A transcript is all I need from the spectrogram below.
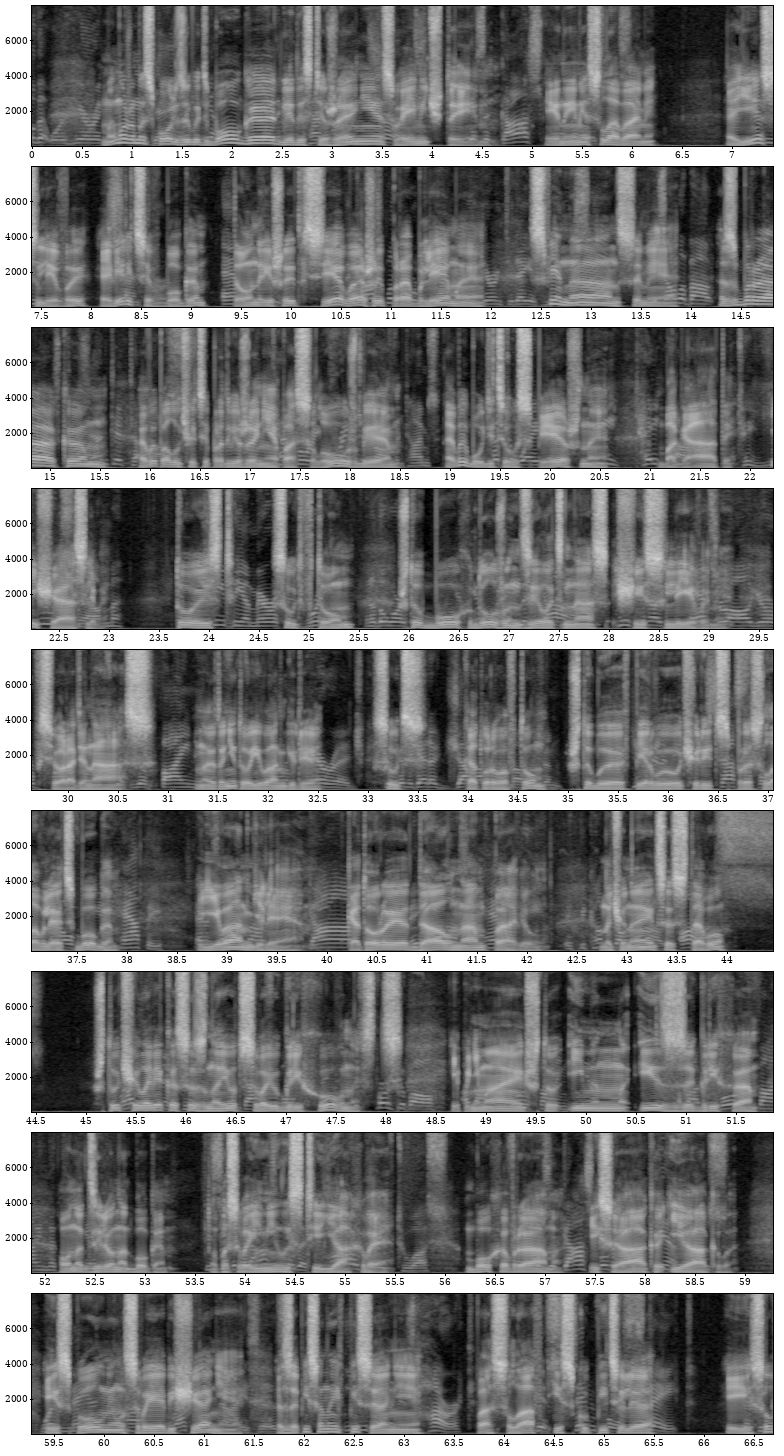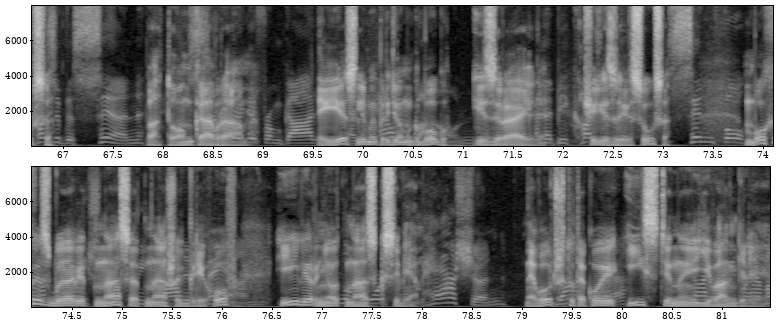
Мы можем использовать Бога для достижения своей мечты. Иными словами, если вы верите в Бога, то Он решит все ваши проблемы с финансами, с браком, вы получите продвижение по службе, вы будете успешны, богаты и счастливы. То есть суть в том, что Бог должен делать нас счастливыми. Все ради нас. Но это не то Евангелие, суть которого в том, чтобы в первую очередь прославлять Бога. Евангелие, которое дал нам Павел, начинается с того, что человек осознает свою греховность и понимает, что именно из-за греха он отделен от Бога. Но по своей милости Яхве, Бог Авраама, Исаака и Иакова, исполнил свои обещания, записанные в Писании, послав Искупителя Иисуса, потомка Авраама. И если мы придем к Богу, Израиля, через Иисуса, Бог избавит нас от наших грехов и вернет нас к себе. Вот что такое истинное Евангелие.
